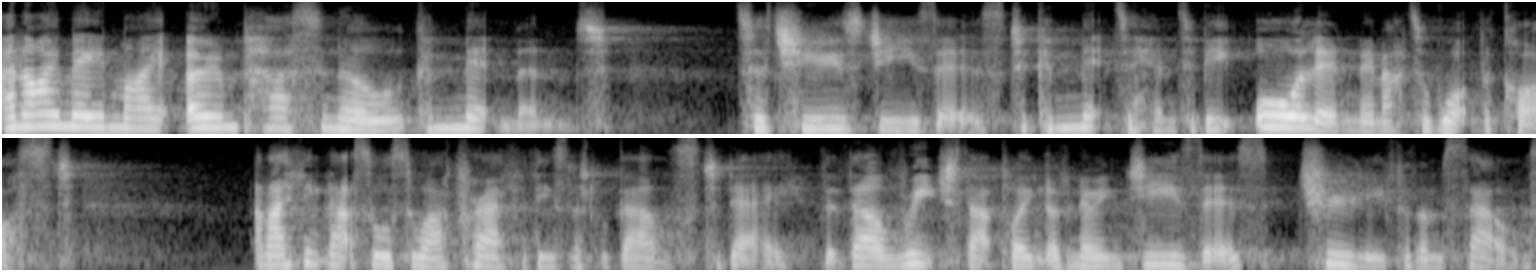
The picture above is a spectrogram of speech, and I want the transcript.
And I made my own personal commitment to choose Jesus, to commit to Him, to be all in no matter what the cost. And I think that's also our prayer for these little girls today, that they'll reach that point of knowing Jesus truly for themselves.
